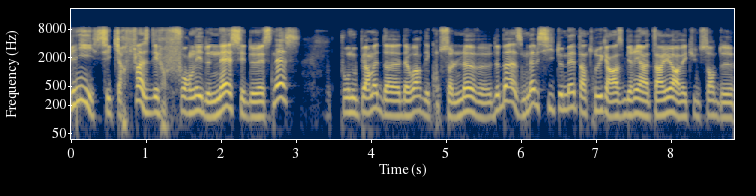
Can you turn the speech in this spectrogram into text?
Mini, c'est qu'ils refassent des fournées de NES et de SNES pour nous permettre d'a- d'avoir des consoles neuves euh, de base, même s'ils te mettent un truc, un Raspberry à l'intérieur avec une sorte de,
